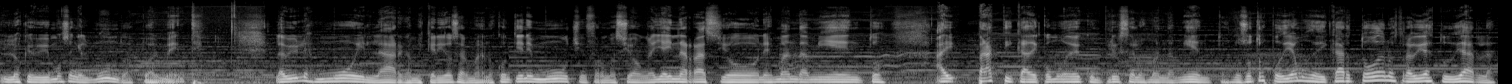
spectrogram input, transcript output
los que vivimos en el mundo actualmente. La Biblia es muy larga, mis queridos hermanos, contiene mucha información. Ahí hay narraciones, mandamientos, hay práctica de cómo debe cumplirse los mandamientos. Nosotros podíamos dedicar toda nuestra vida a estudiarla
